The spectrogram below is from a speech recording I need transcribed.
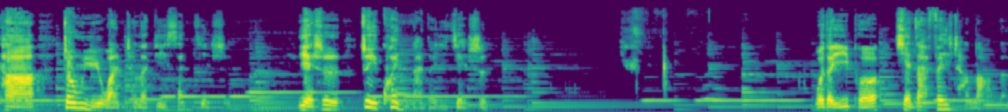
他终于完成了第三件事，也是最困难的一件事。我的姨婆现在非常老了，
